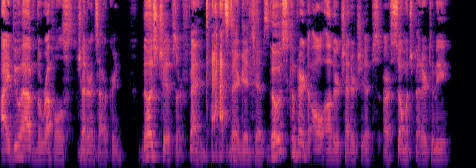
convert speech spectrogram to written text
I do have the Ruffles cheddar and sour cream. Those chips are fantastic. They're good chips. Those compared to all other cheddar chips are so much better to me.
